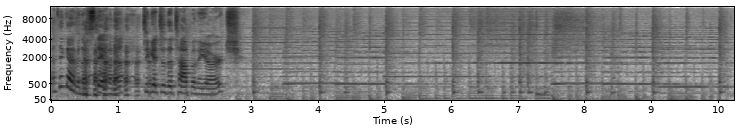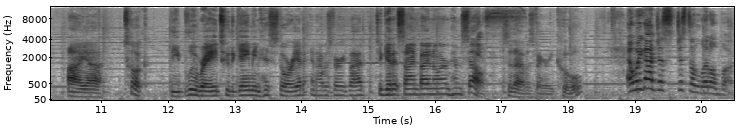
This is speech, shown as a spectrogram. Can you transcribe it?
I think I have enough stamina to get to the top of the arch. I uh, took the Blu-ray to the gaming historian, and I was very glad to get it signed by Norm himself. Yes. So that was very cool. And we got just just a little book.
